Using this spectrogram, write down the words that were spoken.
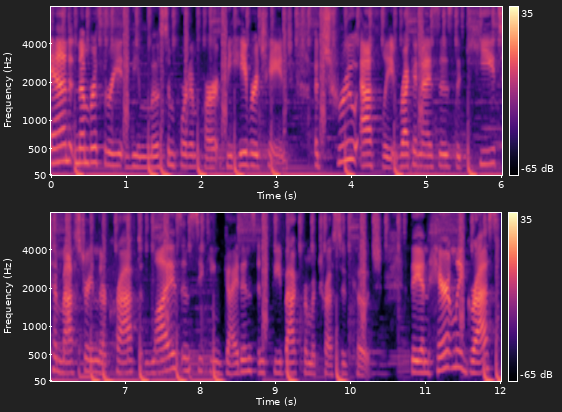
And number three, the most important part behavior change. A true athlete recognizes the key to mastering their craft lies in seeking guidance and feedback from a trusted coach. They inherently grasp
